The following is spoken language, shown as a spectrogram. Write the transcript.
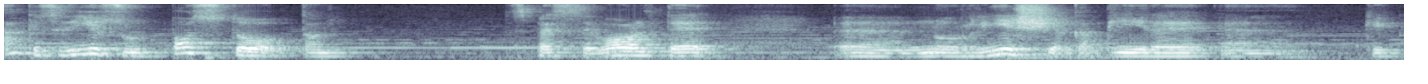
Anche se io sul posto spesse volte eh, non riesci a capire eh, che,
